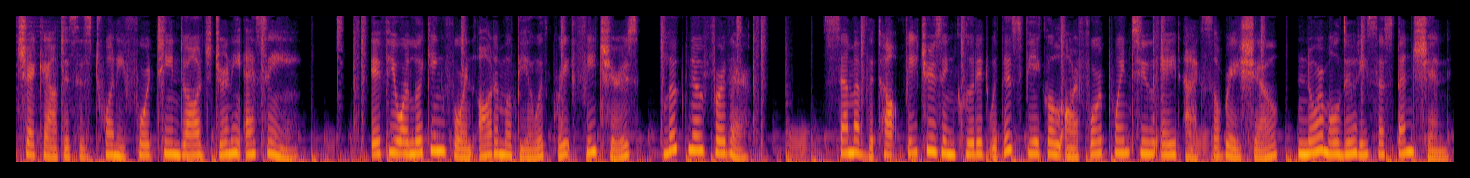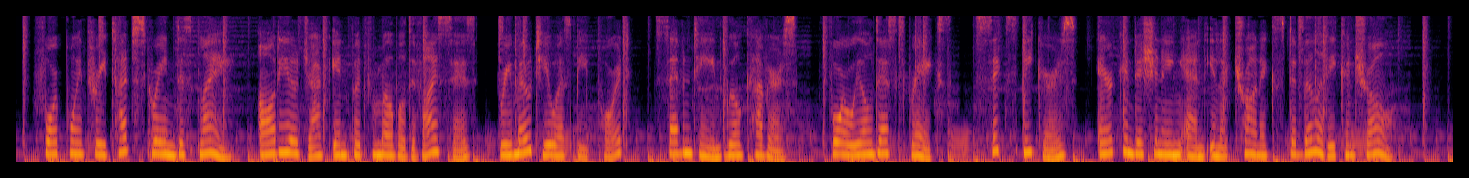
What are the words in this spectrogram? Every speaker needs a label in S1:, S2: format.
S1: Check out this is 2014 Dodge Journey SE. If you are looking for an automobile with great features, look no further. Some of the top features included with this vehicle are 4.28 axle ratio, normal duty suspension, 4.3 touchscreen display, audio jack input for mobile devices, remote USB port, 17 wheel covers, 4-wheel disc brakes, 6 speakers, air conditioning and electronic stability control.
